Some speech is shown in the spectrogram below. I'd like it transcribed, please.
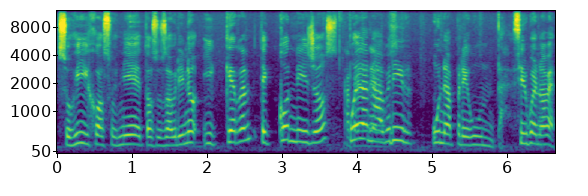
sus hijos, sus nietos, sus sobrinos, y que realmente con ellos puedan abrir una pregunta. Es decir, bueno, a ver,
